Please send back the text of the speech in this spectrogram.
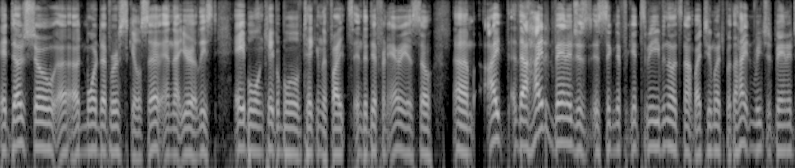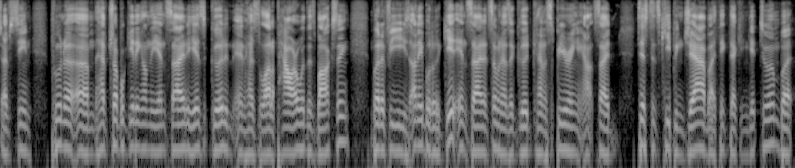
it does show a, a more diverse skill set and that you're at least able and capable of taking the fights into different areas. So um, I the height advantage is, is significant to me, even though it's not by too much. But the height and reach advantage, I've seen Puna um, have trouble getting on the inside. He is good and, and has a lot of power with his boxing, but if he's unable to get inside and someone has a good kind of spearing outside distance keeping jab, I think that can get to him. But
